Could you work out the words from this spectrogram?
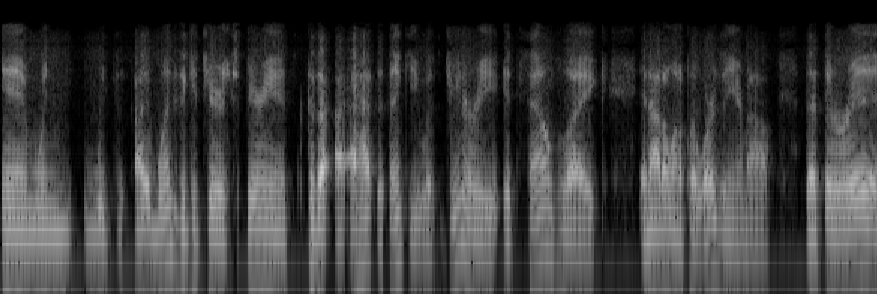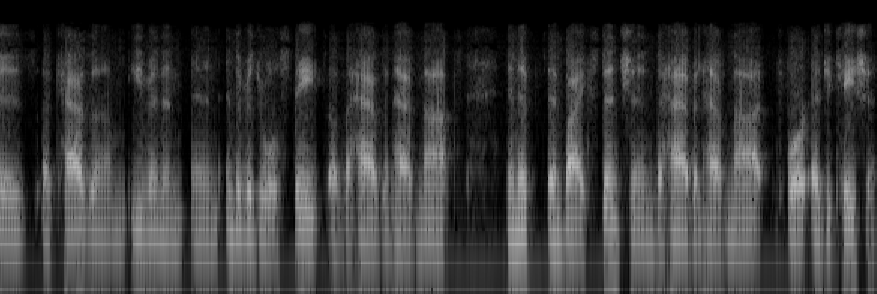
And when with, I wanted to get your experience because I, I have to thank you with Junuri. It sounds like, and I don't want to put words in your mouth, that there is a chasm even in, in individual states of the haves and have-nots, and if and by extension the have and have-not for education.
